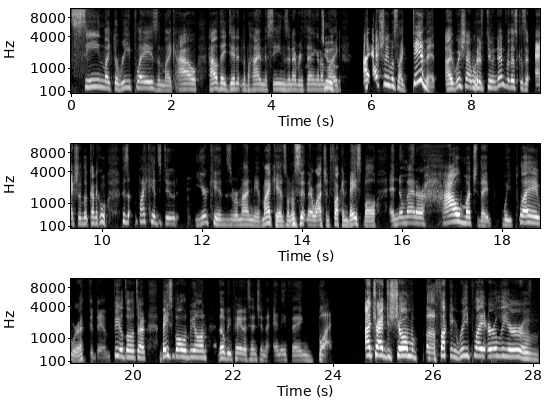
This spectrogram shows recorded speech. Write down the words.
seen like the replays and like how how they did it in the behind the scenes and everything, and I'm Dude. like, I actually was like, damn it, I wish I would have tuned in for this because it actually looked kind of cool. Because my kids, dude, your kids remind me of my kids when I'm sitting there watching fucking baseball, and no matter how much they we play, we're at the damn fields all the time. Baseball will be on, they'll be paying attention to anything but. I tried to show him a, a fucking replay earlier of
